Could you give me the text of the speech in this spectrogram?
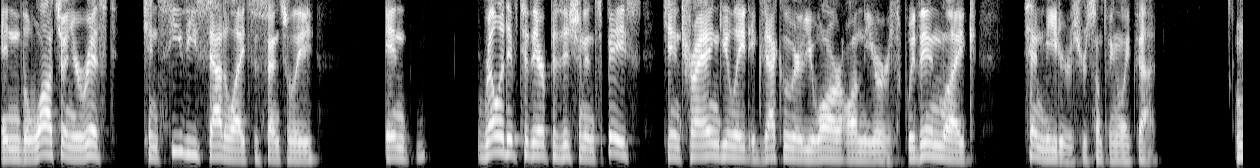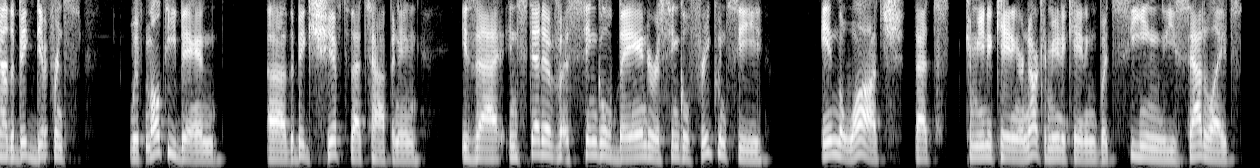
And the watch on your wrist can see these satellites essentially, and relative to their position in space, can triangulate exactly where you are on the Earth within like 10 meters or something like that. Now, the big difference with multiband, uh, the big shift that's happening is that instead of a single band or a single frequency in the watch that's communicating or not communicating, but seeing these satellites,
